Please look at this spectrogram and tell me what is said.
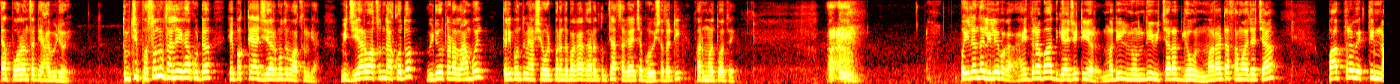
त्या पोरांसाठी हा व्हिडिओ आहे. तुमची फसवणूक झाली आहे का कुठं? हे फक्त ह्या जी आरमधून वाचून घ्या. मी जी आर वाचून दाखवतो. व्हिडिओ थोडा लांब होईल तरी पण तुम्ही हा शेवटपर्यंत बघा कारण तुमच्या सगळ्याच्या भविष्यासाठी फार महत्त्वाचं आहे. पहिल्यांदा लिहिले बघा हैदराबाद गॅजेटियरमधील नोंदी विचारात घेऊन मराठा समाजाच्या पात्र व्यक्तींना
